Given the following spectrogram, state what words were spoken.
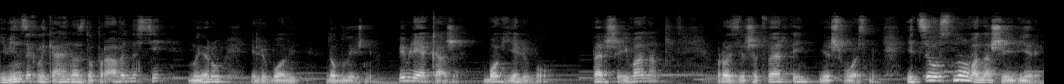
і Він закликає нас до праведності, миру і любові до ближнього. Біблія каже: Бог є любов. 1 Івана, розділ 4, вірш 8. І це основа нашої віри.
